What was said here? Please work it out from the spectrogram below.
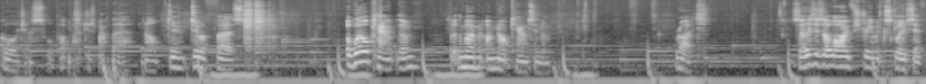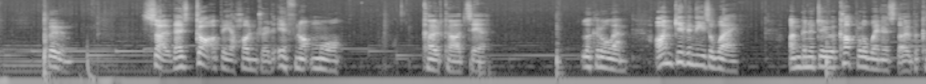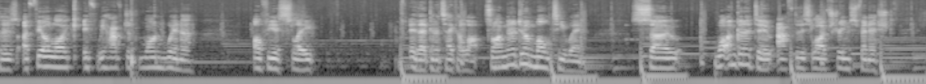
Gorgeous. We'll pop that just back there. And I'll do, do a first. I will count them, but at the moment I'm not counting them. Right. So this is a live stream exclusive. Boom. So there's got to be a hundred, if not more, code cards here. Look at all them. I'm giving these away. I'm going to do a couple of winners though because I feel like if we have just one winner, obviously they're going to take a lot. So I'm going to do a multi-win. So what I'm going to do after this live stream's finished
